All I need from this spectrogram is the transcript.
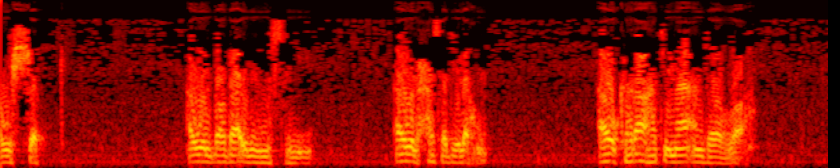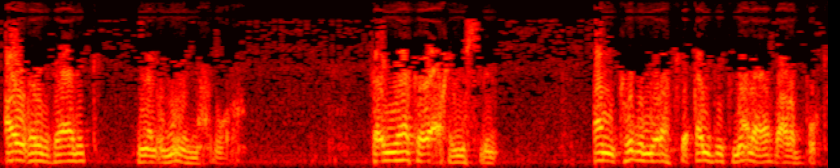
أو الشك أو البغضاء للمسلمين أو الحسد لهم أو كراهة ما أنزل الله أو غير ذلك من الأمور المحظورة فإياك يا أخي المسلم أن تضمر في قلبك ما لا يرضى ربك.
